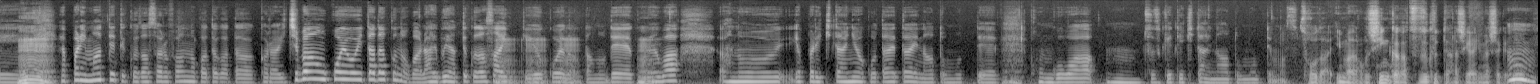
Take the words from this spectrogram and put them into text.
うん。やっぱり待っててくださるファンの方々から一番お声をいただくのがライブやってくださいっていう声だったので、これはあのやっぱり期待には応えたいなと思って今後は、うん、続けていきたいなと思ってます。そうだ。今進化が続くって話がありましたけど、うん。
